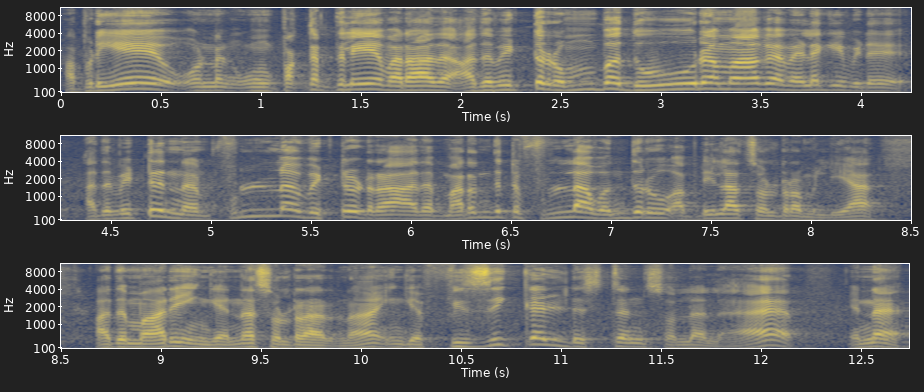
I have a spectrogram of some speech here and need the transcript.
அப்படியே உன்னை உன் பக்கத்துலேயே வராது. அதை விட்டு ரொம்ப தூரமாக விலகி விடு. அதை விட்டு நான் ஃபுல்லாக விட்டுடுறா. அதை மறந்துட்டு ஃபுல்லாக வந்துடும் அப்படிலாம் சொல்கிறோம் இல்லையா? அது மாதிரி இங்கே என்ன சொல்கிறாருன்னா இங்கே ஃபிசிக்கல் டிஸ்டன்ஸ் சொல்லலை. என்ன?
